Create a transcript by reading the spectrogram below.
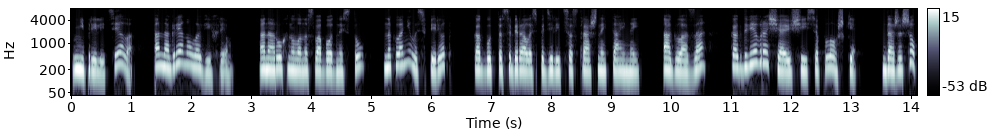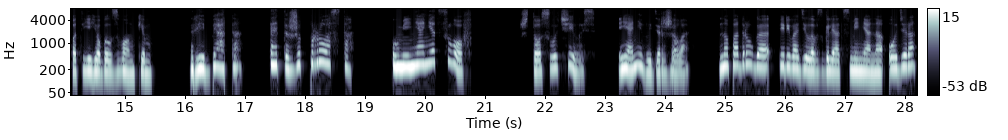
не прилетела, а нагрянула вихрем. Она рухнула на свободный стул, наклонилась вперед, как будто собиралась поделиться страшной тайной, а глаза, как две вращающиеся плошки. Даже шепот ее был звонким. «Ребята, это же просто! У меня нет слов!» Что случилось? Я не выдержала. Но подруга переводила взгляд с меня на Одера,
